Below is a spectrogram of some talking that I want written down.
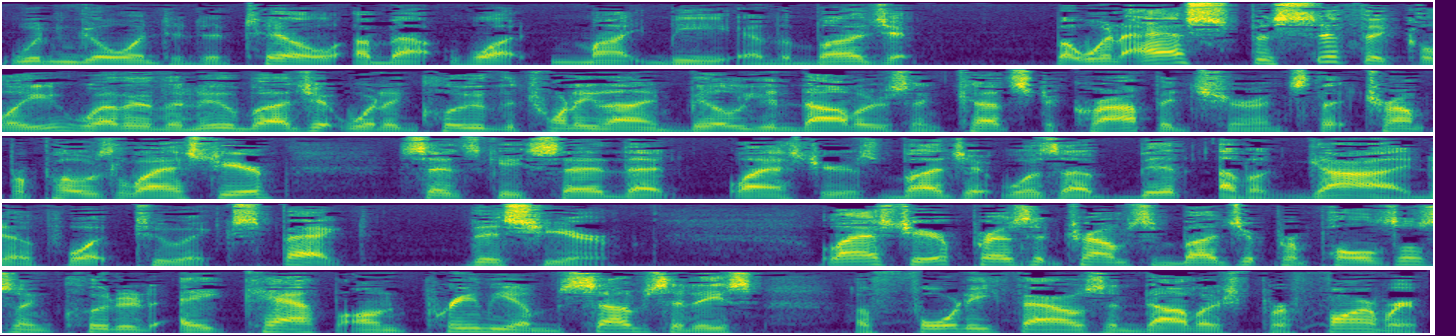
wouldn't go into detail about what might be in the budget. But when asked specifically whether the new budget would include the $29 billion in cuts to crop insurance that Trump proposed last year, Censky said that last year's budget was a bit of a guide of what to expect this year. Last year, President Trump's budget proposals included a cap on premium subsidies of $40,000 per farmer,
